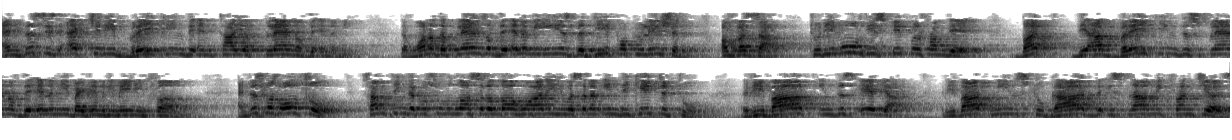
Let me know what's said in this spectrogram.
And this is actually breaking the entire plan of the enemy. That one of the plans of the enemy is the depopulation of Gaza. To remove these people from there. But they are breaking this plan of the enemy by them remaining firm. And this was also something that Rasulullah sallallahu alaihi wasallam indicated to. Ribat in this area. Ribat means to guard the Islamic frontiers.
